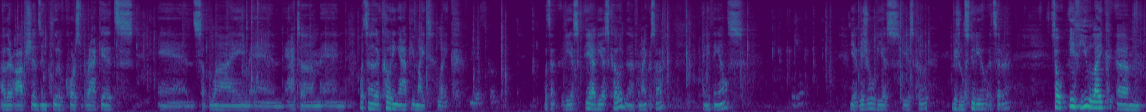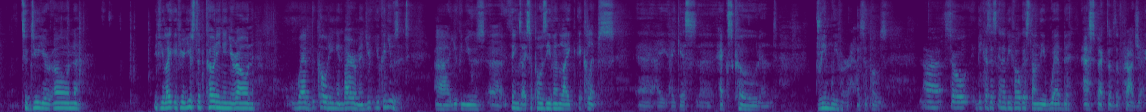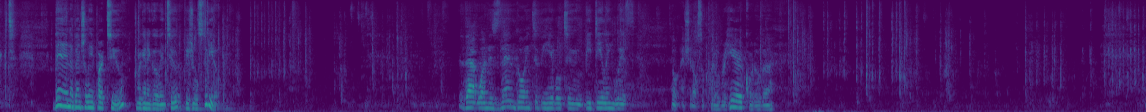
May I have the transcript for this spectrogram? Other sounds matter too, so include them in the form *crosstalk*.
Other options include, of course, brackets and Sublime and Atom and what's another coding app you might like? VS Code. What's that? VS? Yeah, VS Code uh, for Microsoft. Anything else? Visual. Yeah, Visual, VS, VS Code, Visual Studio, etc. So if you like um, to do your own if you like, if you're used to coding in your own web coding environment, you, you can use it. Uh, you can use uh, things, I suppose, even like Eclipse, uh, I, I, guess uh, Xcode and Dreamweaver, I suppose. Uh, so, because it's going to be focused on the web aspect of the project. Then, eventually in part two, we're going to go into Visual Studio. that one is then going to be able to be dealing with, oh, I should also put over here, Cordova.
